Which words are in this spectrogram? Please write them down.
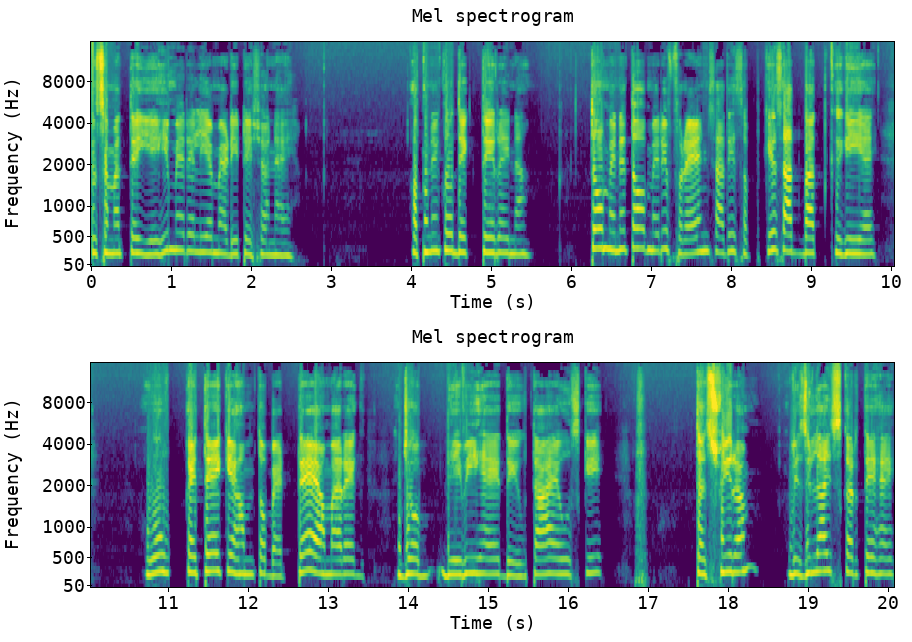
तो समझते यही मेरे लिए मेडिटेशन है। अपने को देखते रहना। तो मैंने तो मेरे फ्रेंड्स आदि सबके साथ बात की है। वो कहते हैं कि हम तो बैठते हैं, हमारे जो देवी है, देवता है, उसकी तस्वीर हम विजुलाइज करते हैं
